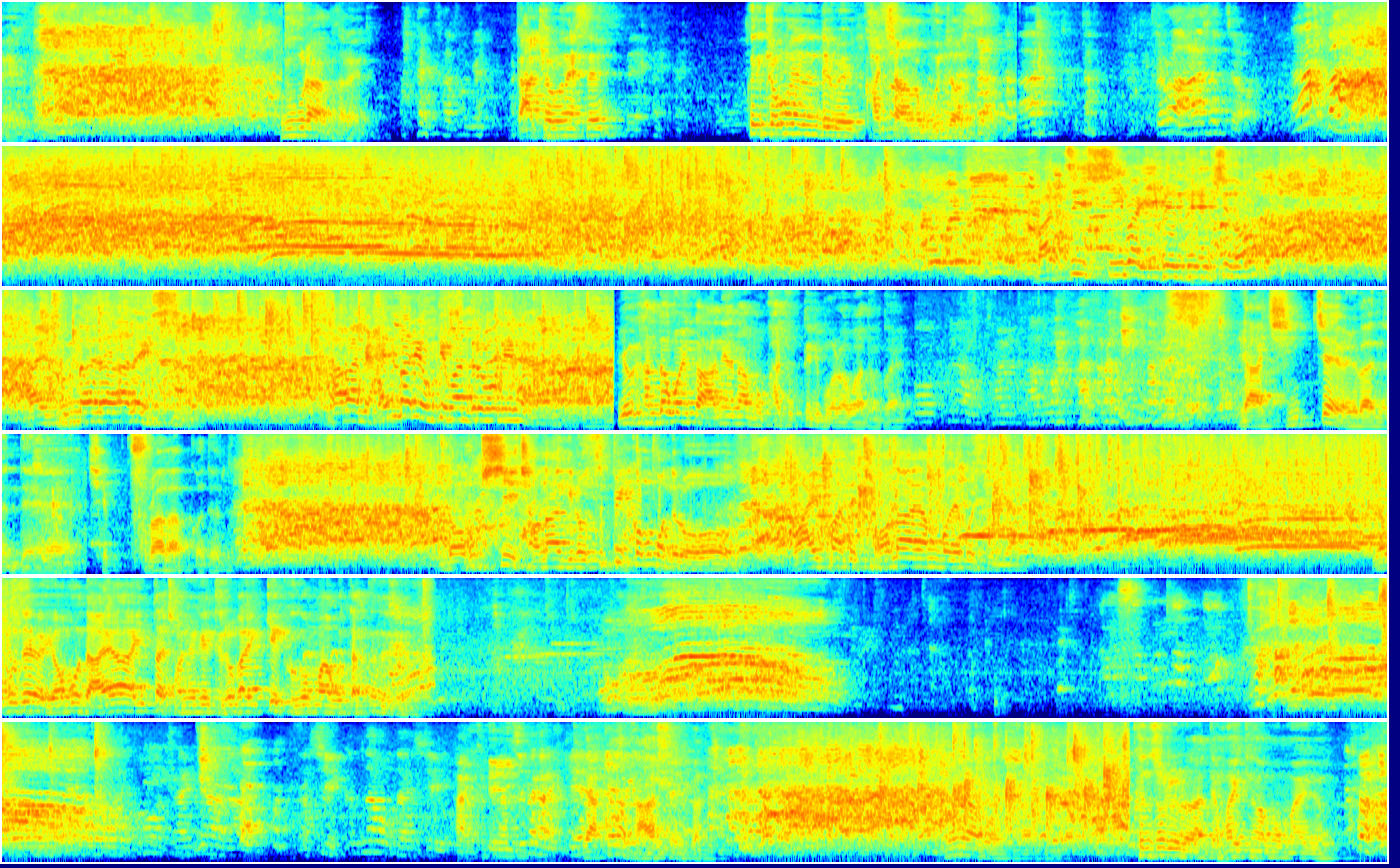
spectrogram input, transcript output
누구랑 살아요? 아, 가족이요. 아 결혼했어요? 네. 근데 결혼했는데 왜 같이 안 오고 혼자 왔어요? 아, 결혼 안 하셨죠? 맞지 씨발 이벤트 MC 너? 말 존나 잘하네 씨. 사람이 할 말이 없게 만들어버리네 여기 간다고 하니까 아내나 뭐 가족들이 뭐라고 하던가요? 뭐 그냥 잘 가족을 하더라고요. 나 진짜 열받는데 쟤 구라 같거든 너 혹시 전화기로 스피커폰으로 와이프한테 전화 한번 해볼 수 있냐? 여보세요 여보 나야 이따 저녁에 들어갈게 그것만 하고 딱 끊으세요 어, 잘 지나나. 다시 끝나고 다시 아, 집에 갈게. 야 끊어 다 왔으니까 끊으라고? 큰 소리로 나한테 화이팅 한 번만 해줘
